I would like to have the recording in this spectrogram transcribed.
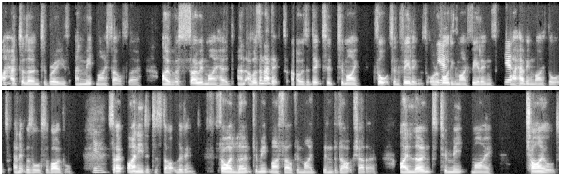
I Mm, had to learn to breathe and meet myself there. I was so in my head, and I was an addict. I was addicted to my thoughts and feelings, or yeah, avoiding my feelings yeah, by having my thoughts, and it was all survival. yeah. So I needed to start living. So I learned to meet myself in my in the dark shadow. I learned to meet my child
